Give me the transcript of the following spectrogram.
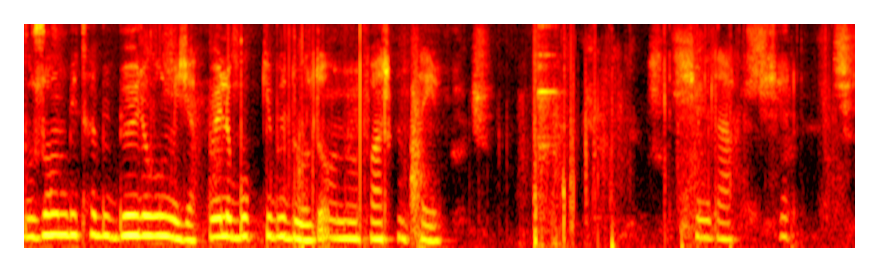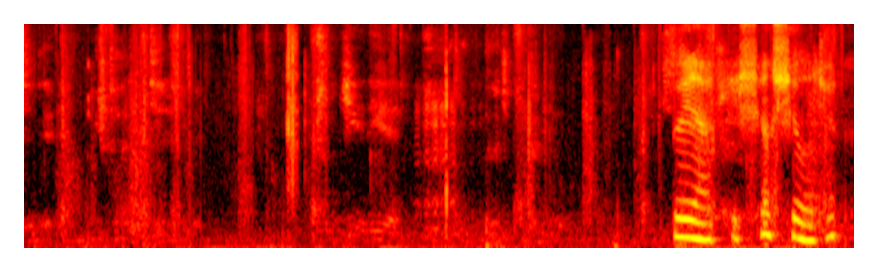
Bu zombi tabi böyle olmayacak. Böyle bok gibi durdu. Onun farkındayım. Şimdi arkadaşlar. Böyle arkadaşlar şey olacak.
